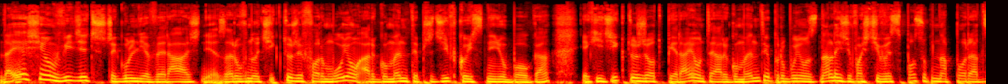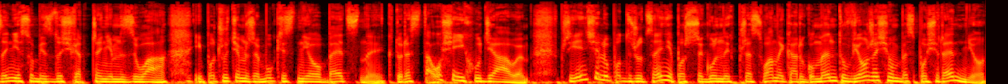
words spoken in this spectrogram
daje się widzieć szczególnie wyraźnie. Zarówno ci, którzy formułują argumenty przeciw przeciwko istnieniu Boga, jak i ci, którzy odpierają te argumenty, próbują znaleźć właściwy sposób na poradzenie sobie z doświadczeniem zła i poczuciem, że Bóg jest nieobecny, które stało się ich udziałem. Przyjęcie lub odrzucenie poszczególnych przesłanek argumentu wiąże się bezpośrednio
